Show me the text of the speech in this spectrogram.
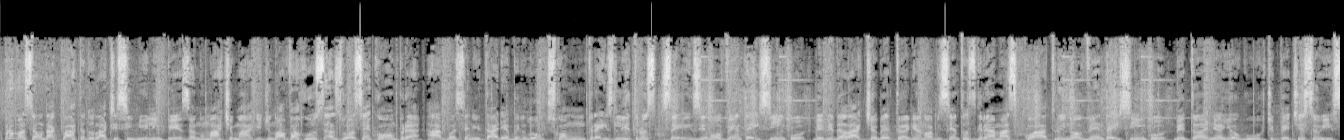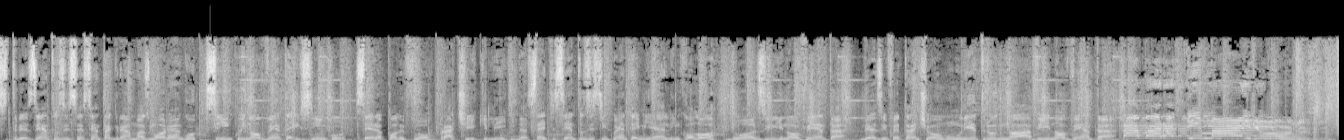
Na promoção da quarta do laticínio e limpeza no Martimag de Nova Russas, você compra água sanitária Brilux comum 3 litros, 6,95. Bebida láctea Betânia 900 gramas, 4,95. Betânia iogurte Petit Suisse 360 gramas morango, 5,95. Cera Poliflor Pratique líquida 750 ml incolor, 12,90. Desinfetante Omo 1 litro, 9,90. Tá barato demais, Júnior!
